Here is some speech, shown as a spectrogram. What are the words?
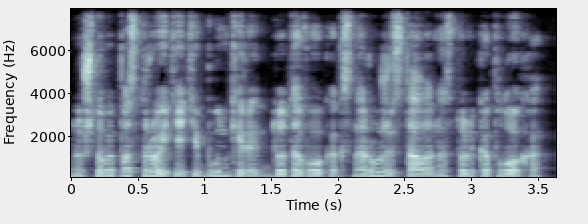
ну чтобы построить эти бункеры до того, как снаружи стало настолько плохо?»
